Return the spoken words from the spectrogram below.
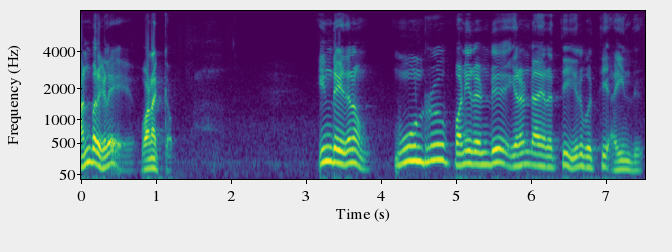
அன்பர்களே வணக்கம். இன்றைய தினம் மூன்று பனிரெண்டு இரண்டாயிரத்தி இருபத்தி ஐந்து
